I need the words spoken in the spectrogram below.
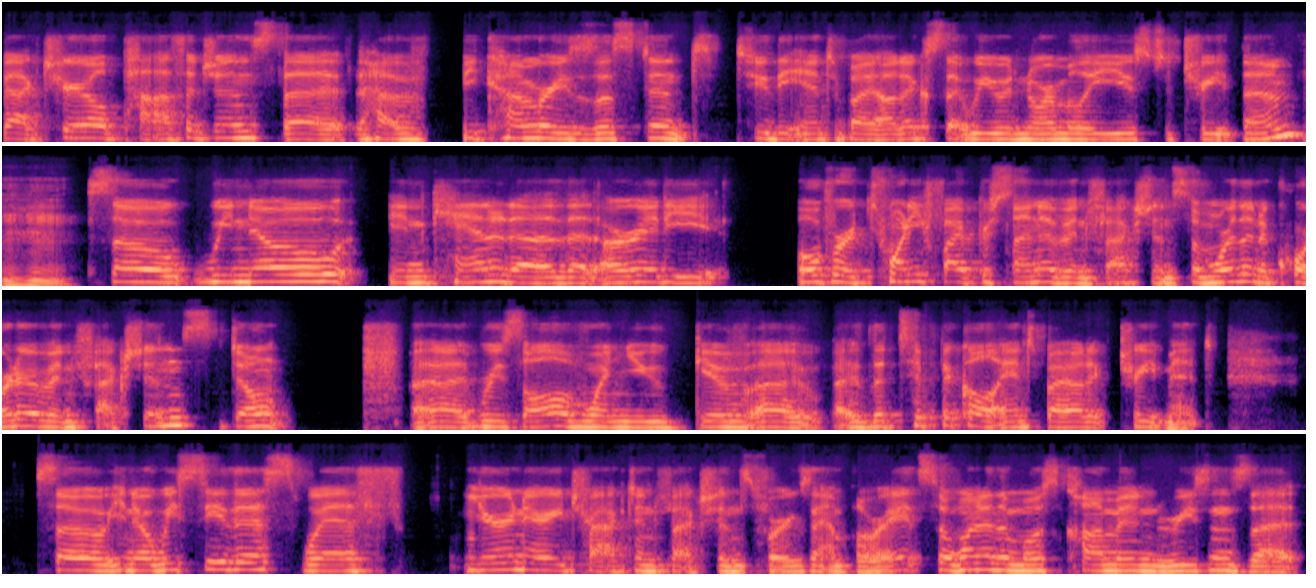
bacterial pathogens that have become resistant to the antibiotics that we would normally use to treat them. Mm-hmm. So we know in Canada that already over 25% of infections, so more than a quarter of infections, don't uh, resolve when you give uh, the typical antibiotic treatment. So, you know, we see this with urinary tract infections, for example, right? So, one of the most common reasons that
